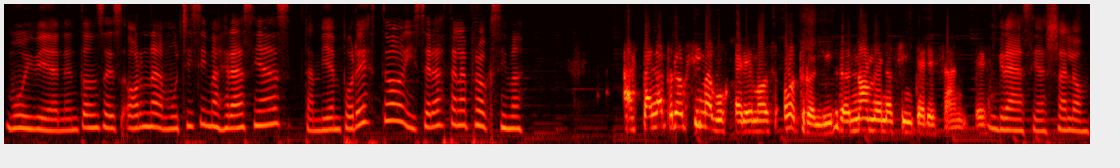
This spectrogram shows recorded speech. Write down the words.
Muy bien, entonces Orna, muchísimas gracias también por esto y será hasta la próxima. Hasta la próxima buscaremos otro libro no menos interesante. Gracias, shalom.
